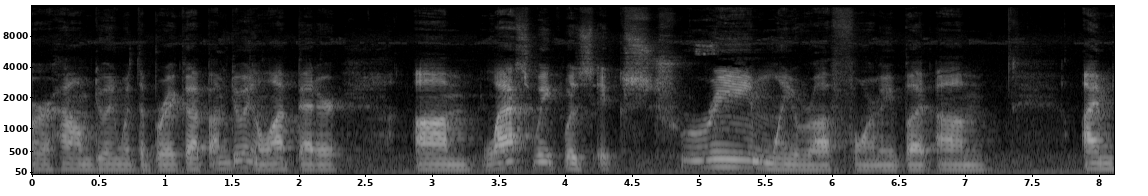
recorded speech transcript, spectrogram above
or how I'm doing with the breakup, I'm doing a lot better. Um, last week was extremely rough for me, but um, I'm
